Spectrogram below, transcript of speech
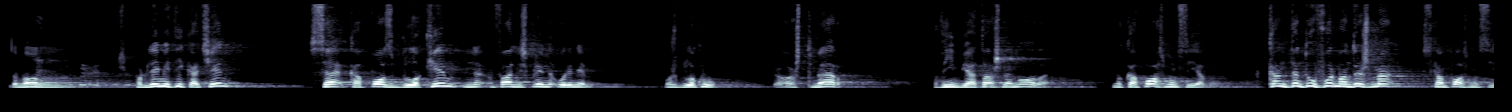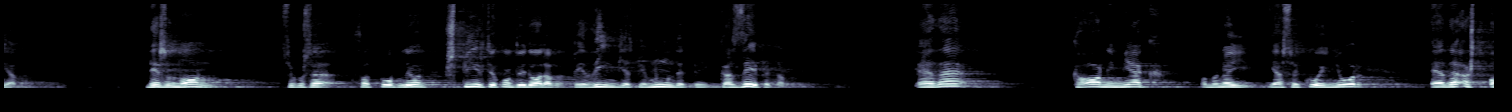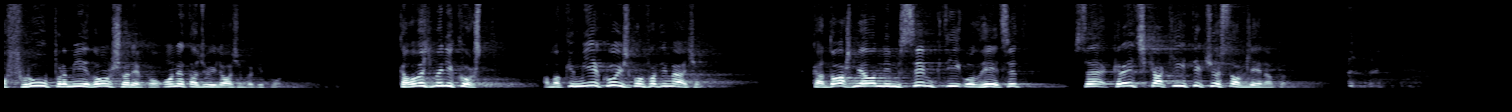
Domethonë, problemi i tij ka qenë se ka pas bllokim më falni shprehjen në urinim. O është blloku. Ja, jo, është tmerr, dhimbja tash më e madhe. Nuk ka pas mundësi apo. Kanë tentu forma ndryshme, s'kanë pas mundësi apo. Edhe domethonë, sikurse thotë populli jonë, shpirti konë tu i dalë apo, prej dhimbjes, prej mundit, prej gazepit. Apo Edhe ka ardh një mjek, po mendoj i asaj kohe i njohur, edhe është ofru për me i dhonë shërim, po unë ta gjoj ilaçin për këtë punë. Ka thonë veç me një kusht, ama ky mjeku ish konë fort i meçëm. Ka dasht me i dhonë një mësim këtij udhëheqësit, se krejt çka ki ti kqyr sa vlen apo.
